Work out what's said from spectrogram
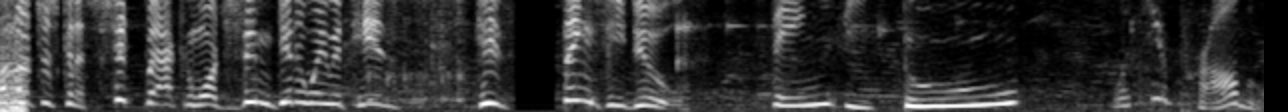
I'm not just gonna sit back and watch Zim get away with his... his things he do. Things he do? What's your problem?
